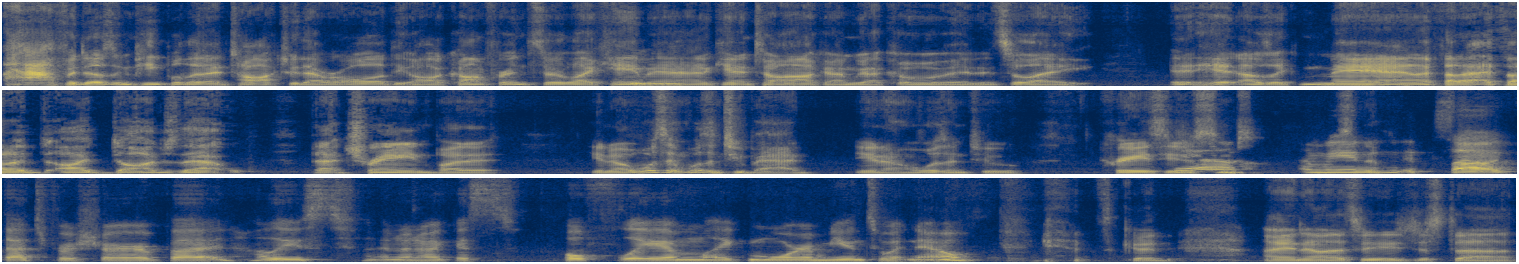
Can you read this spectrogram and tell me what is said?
half a dozen people that I talked to that were all at the AWE conference. They're like, "Hey, mm-hmm. man, I can't talk. I've got COVID." And so like it hit. I was like, "Man, I thought I, thought I'd, i dodged that that train, but it, you know, it wasn't wasn't too bad. You know, it wasn't too crazy. Yeah, some, I mean, it sucked, that's for sure. But at least I don't know. I guess hopefully I'm like more immune to it now. it's good. I know that's just uh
